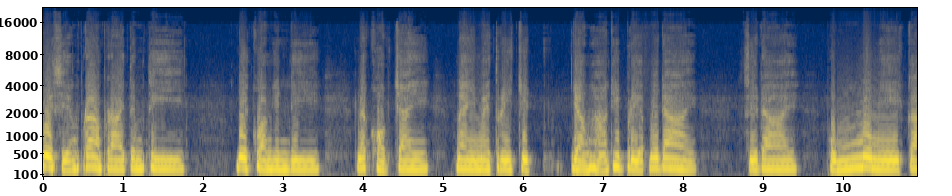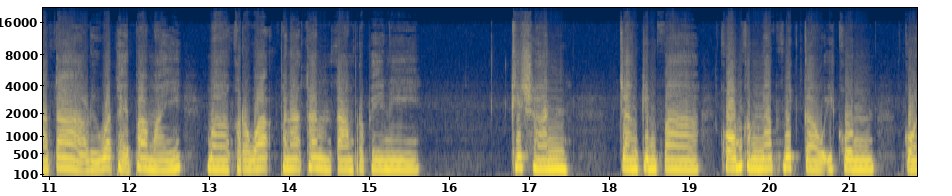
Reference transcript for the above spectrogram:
ด้วยเสียงพร่าพรายเต็มที ด้วยความยินดีและขอบใจในไมตรีจิตอย่างหาที่เปรียบไม่ได้ เสียดาย ผมไม่มีกาตาหรือว่าแถบผ้าไหม มาคารวะพระท่านตามประเพณี คิชันจังกินปาค้อมคำนับมิตรเก่าอีกคน ก่อน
